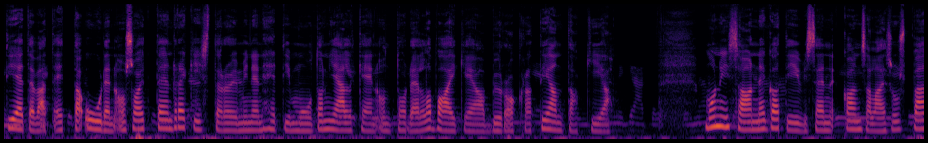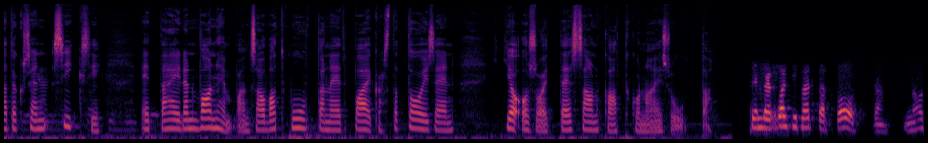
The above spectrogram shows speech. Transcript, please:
tietävät, että uuden osoitteen rekisteröiminen heti muuton jälkeen on todella vaikeaa byrokratian takia. Moni saa negatiivisen kansalaisuuspäätöksen siksi, että heidän vanhempansa ovat muuttaneet paikasta toiseen ja osoitteessa on katkonaisuutta. No?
